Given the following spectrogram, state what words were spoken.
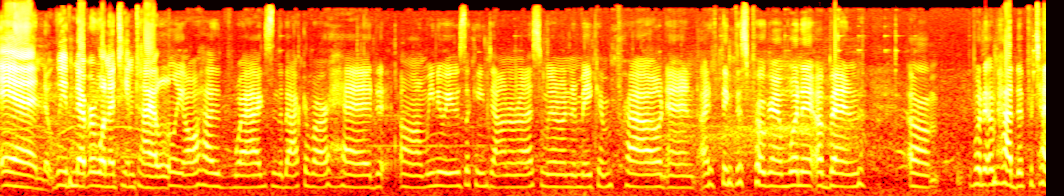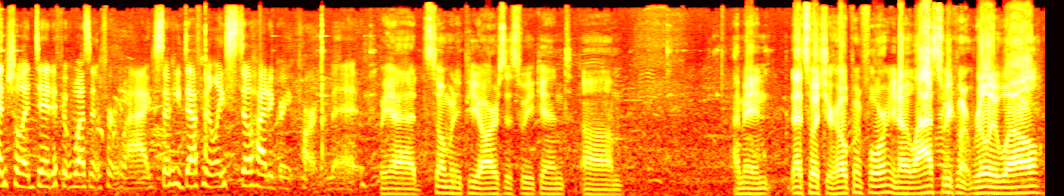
and we've never won a team title. We all had wags in the back of our head. Um, we knew he was looking down on us and we wanted to make him proud and I think this program wouldn't have been um, would have had the potential it did if it wasn't for WAG. So he definitely still had a great part of it. We had so many PRs this weekend. Um, I mean, that's what you're hoping for. You know, last week went really well.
